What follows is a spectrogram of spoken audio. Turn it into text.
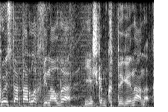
көз тартарлық финалды ешкім күтпегені анық.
